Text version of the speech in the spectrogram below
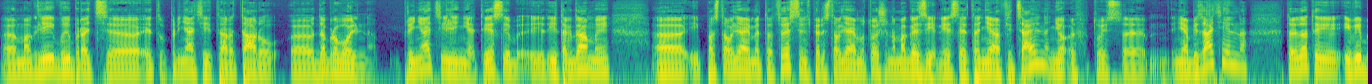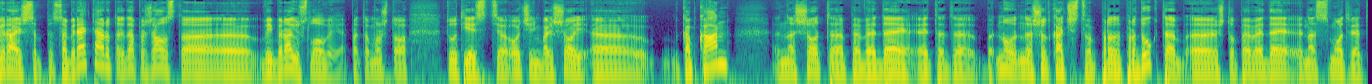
могли выбрать это принятие тартару добровольно принять или нет. Если, и, и тогда мы э, поставляем эту ответственность, переставляем точно на магазин. Если это не официально, не, то есть э, не обязательно, тогда ты и выбираешь собирать тару, тогда, пожалуйста, э, выбирай условия, потому что тут есть очень большой э, капкан насчет э, ПВД, это, э, ну, насчет качества продукта, э, что ПВД нас смотрят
